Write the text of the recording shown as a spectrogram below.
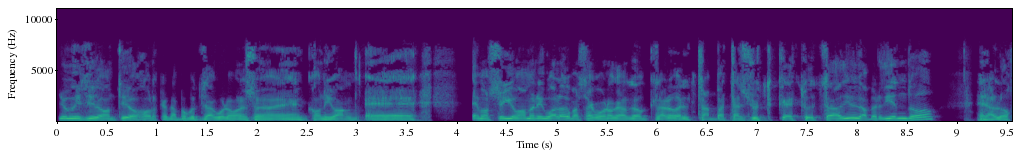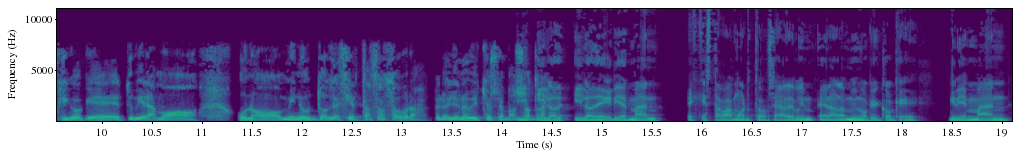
Yo coincido contigo, Jorge, tampoco estoy de acuerdo con eso eh, con Iván. Eh, hemos seguido más o menos igual, lo que pasa es que, bueno, claro, el Trampa está en su, estadio y va perdiendo. Era lógico que tuviéramos unos minutos de cierta zozobra, pero yo no he visto ese paso y, atrás. Y lo, de, y lo de Griezmann es que estaba muerto, o sea, era lo mismo que Coque. Griezmann,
